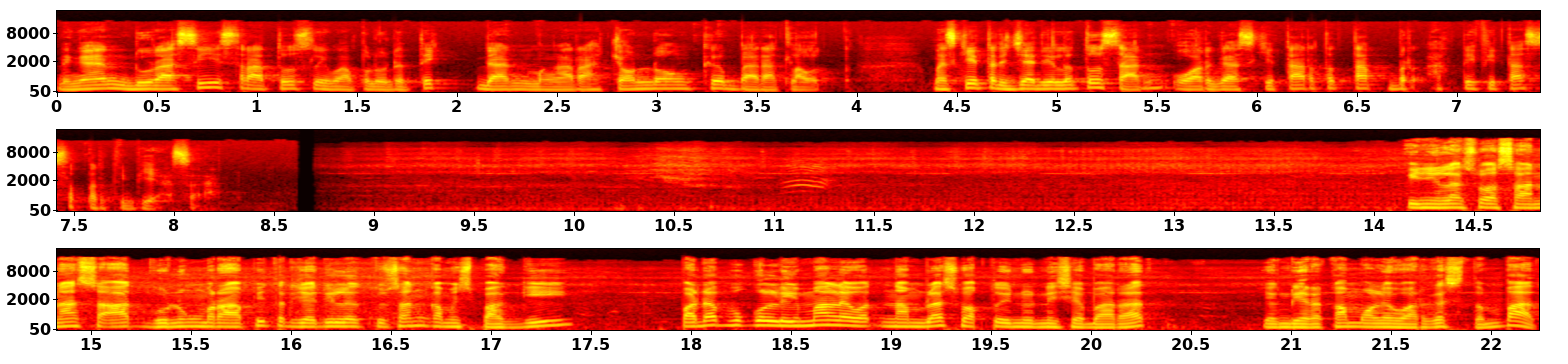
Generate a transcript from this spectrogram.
dengan durasi 150 detik dan mengarah condong ke barat laut. Meski terjadi letusan, warga sekitar tetap beraktivitas seperti biasa. Inilah suasana saat Gunung Merapi terjadi letusan Kamis pagi pada pukul 5 lewat 16 waktu Indonesia Barat yang direkam oleh warga setempat.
